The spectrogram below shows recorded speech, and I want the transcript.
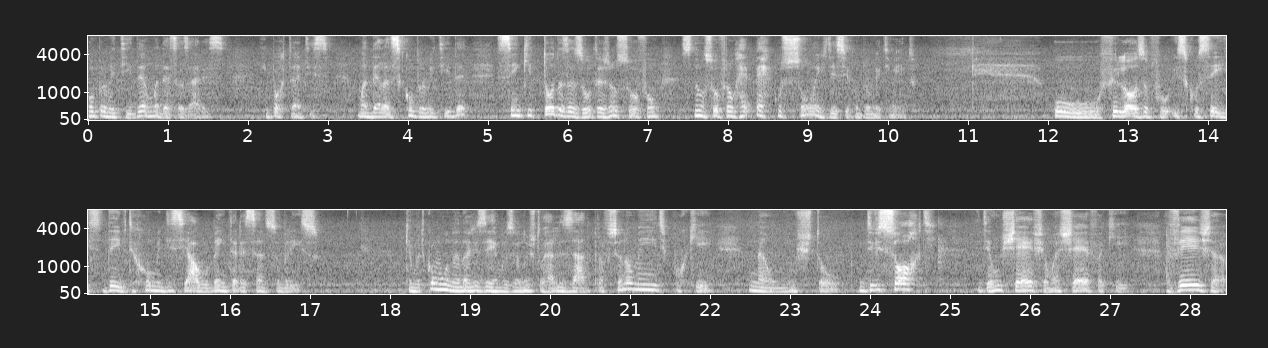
comprometida, uma dessas áreas importantes, uma delas comprometida, sem que todas as outras não sofram, não sofram repercussões desse comprometimento. O filósofo escocês David Hume disse algo bem interessante sobre isso. Que é muito comum né, nós dizermos eu não estou realizado profissionalmente porque não estou, não tive sorte de ter um chefe ou uma chefa que veja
